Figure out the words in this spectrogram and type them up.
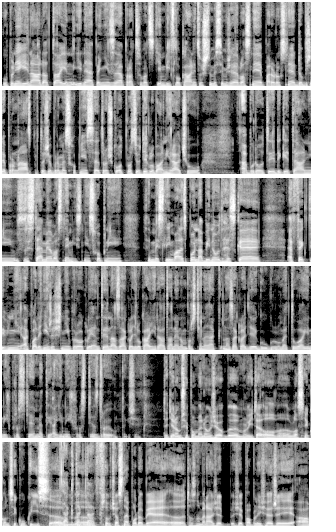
úplně jiná data, jiné peníze a pracovat s tím víc lokálně, což si myslím, že je vlastně paradoxně dobře pro nás, protože budeme schopni se trošku odprostit od těch globálních hráčů a budou ty digitální systémy vlastně místní schopný, si myslím, alespoň nabídnout hezké, efektivní a kvalitní řešení pro klienty na základě lokálních dat a nejenom prostě na, na základě Google, Metu a jiných prostě Mety a jiných prostě zdrojů. Takže. Teď jenom připomenu, že eh, mluvíte o eh, vlastně konci cookies eh, tak, tak, tak. v současné podobě, to znamená, že, že publisheři a,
